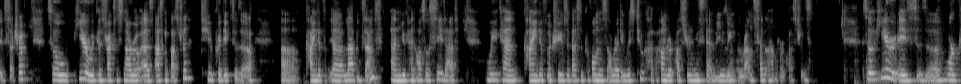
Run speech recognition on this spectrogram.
etc. So here we construct the scenario as asking question to predict the uh, kind of uh, lab exams. And you can also see that we can kind of achieve the best performance already with 200 questions instead of using around 700 questions. So here is the work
